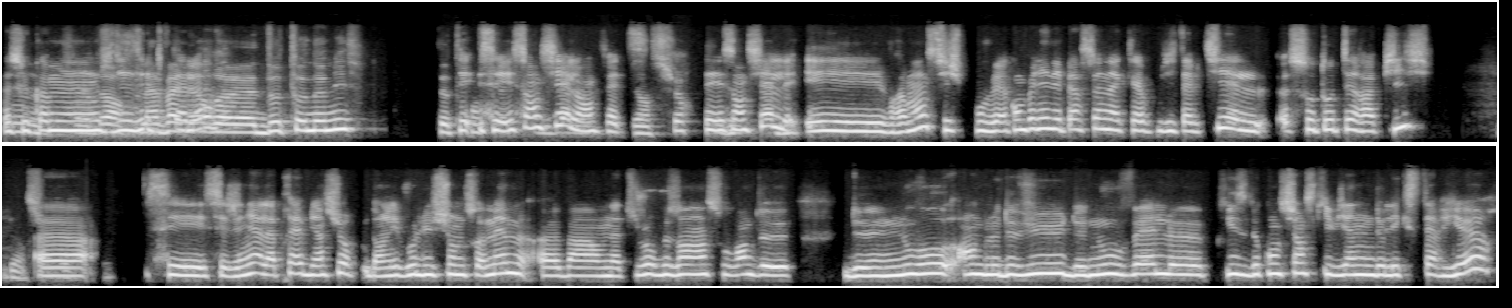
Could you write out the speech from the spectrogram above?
Parce que mmh, comme je disais la tout à l'heure, valeur euh, d'autonomie. c'est essentiel en fait. Bien sûr. C'est essentiel. Et vraiment, si je pouvais accompagner les personnes à petit à petit, elles s'autothérapient, euh, c'est génial. Après, bien sûr, dans l'évolution de soi-même, euh, ben, on a toujours besoin souvent de, de nouveaux angles de vue, de nouvelles euh, prises de conscience qui viennent de l'extérieur.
